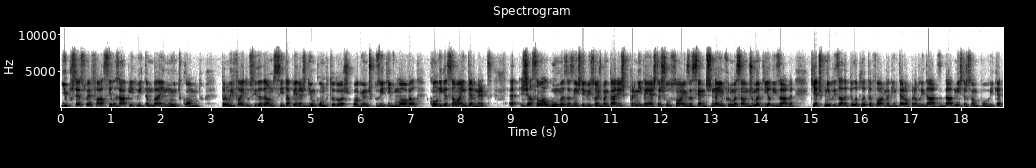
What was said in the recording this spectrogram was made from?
e o processo é fácil, rápido e também muito cómodo. Para o efeito, o cidadão necessita apenas de um computador ou de um dispositivo móvel com ligação à internet. Ah, já são algumas as instituições bancárias que permitem estas soluções assentes na informação desmaterializada, que é disponibilizada pela plataforma de interoperabilidade da administração pública,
